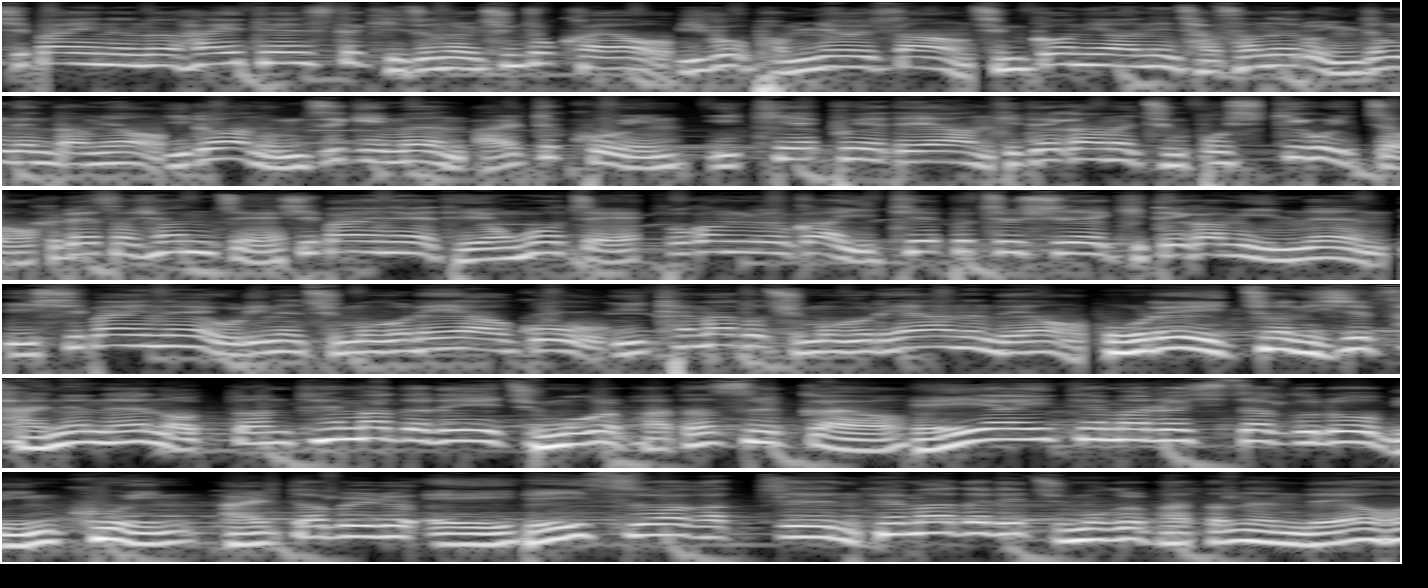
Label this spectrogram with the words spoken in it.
시바이누는 Howey test 기준을 충족하여 미국 법률상 증권이 아닌 자산으로 인정된다며 이러한 움직임은 알트코인, ETF에 대한 기대감을 증폭시키고 있죠. 그래서 현재 시바이누의 대형 호재, 소각률 과 ETF 출시에 기대감이 있는 이 시바이누에 우리는 주목을 해야 하고 이 테마도 주목을 해야 하는데요. 올해 2024년엔 어떤 테마들이 주목을 받았을까요? AI 테마를 시작으로 밈코인, RWA, 베이스와 같은 테마들이 주목을 받았는데요.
